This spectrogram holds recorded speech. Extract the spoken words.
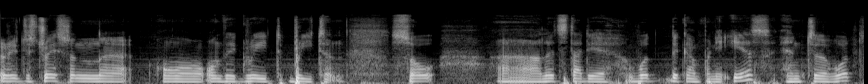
registration on the Great Britain. So uh, let's study what the company is and uh, what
